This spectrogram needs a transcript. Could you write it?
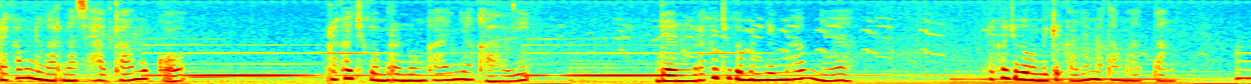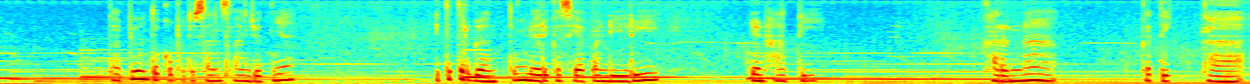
Mereka mendengar nasihat kamu kok. Mereka juga merenungkannya kali. Dan mereka juga menimbangnya mereka juga memikirkannya matang-matang. Tapi untuk keputusan selanjutnya, itu tergantung dari kesiapan diri dan hati. Karena ketika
